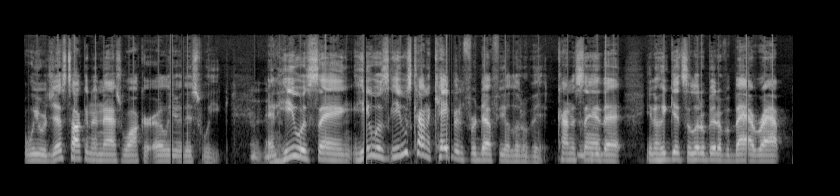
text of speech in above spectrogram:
we were just talking to Nash Walker earlier this week, mm-hmm. and he was saying he was he was kind of caping for Duffey a little bit, kind of mm-hmm. saying that you know he gets a little bit of a bad rap,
